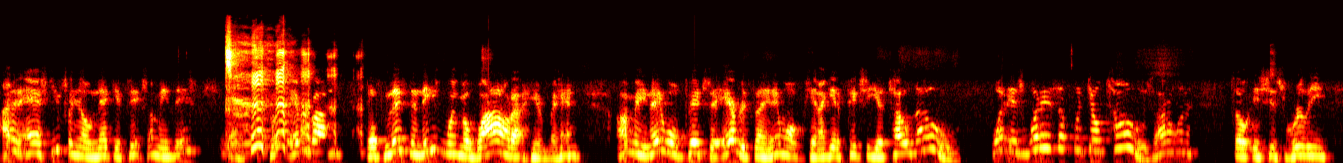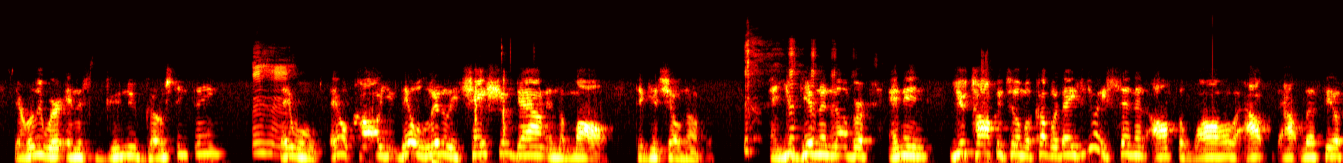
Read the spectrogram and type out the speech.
I didn't ask you for no naked pics. I mean, these everybody that's listening, these women wild out here, man. I mean, they want picture of everything. They want, can I get a picture of your toe? No. What is what is up with your toes? I don't want to. So it's just really, they're really weird. And this good new ghosting thing, Mhm. they will they will call you. They'll literally chase you down in the mall to get your number, and you give them the number, and then you talking to them a couple of days. You ain't sending off the wall out out left field,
